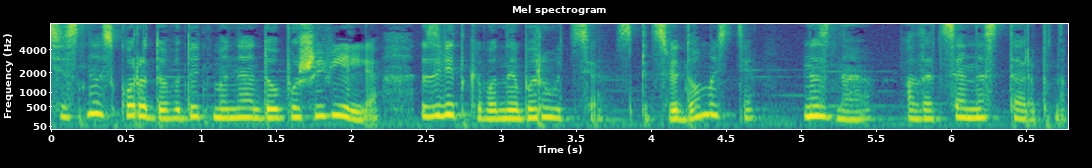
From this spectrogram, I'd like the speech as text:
Ці сни скоро доведуть мене до божевілля. Звідки вони беруться? З підсвідомості? Не знаю, але це нестерпно.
